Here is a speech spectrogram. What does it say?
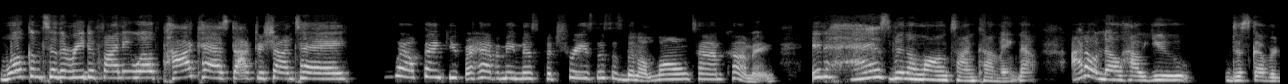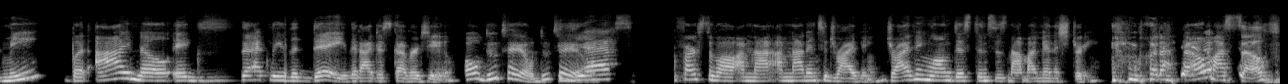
Welcome to the Redefining Wealth podcast, Dr. Shante. Well, thank you for having me, Miss Patrice. This has been a long time coming. It has been a long time coming. Now, I don't know how you discovered me, but I know exactly the day that I discovered you. Oh, do tell, do tell. Yes. First of all, I'm not I'm not into driving. Driving long distance is not my ministry. but I found myself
